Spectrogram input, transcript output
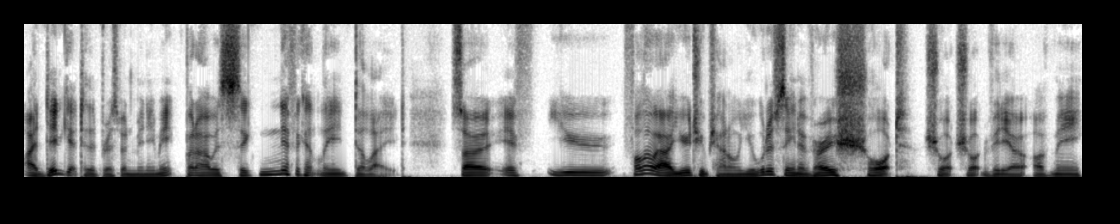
I did get to the Brisbane mini meet, but I was significantly delayed. So if you follow our YouTube channel, you would have seen a very short, short, short video of me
